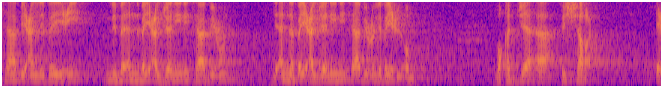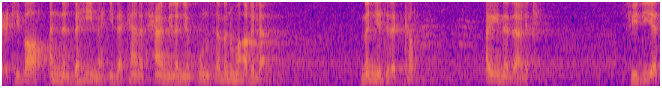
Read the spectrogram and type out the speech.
تابعا لبيع لأن بيع الجنين تابع لأن بيع الجنين تابع لبيع الأم. وقد جاء في الشرع اعتبار أن البهيمة إذا كانت حاملا يكون ثمنها أغلى. من يتذكر؟ أين ذلك؟ في دية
